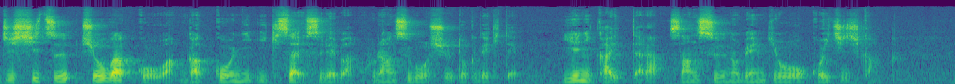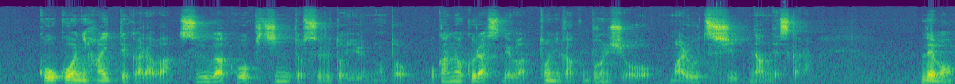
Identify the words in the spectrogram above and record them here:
実質小学校は学校に行きさえすればフランス語を習得できて家に帰ったら算数の勉強を小1時間。高校に入ってからは数学をきちんとするというのと他のクラスではとにかく文章を丸写しなんですから。でも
